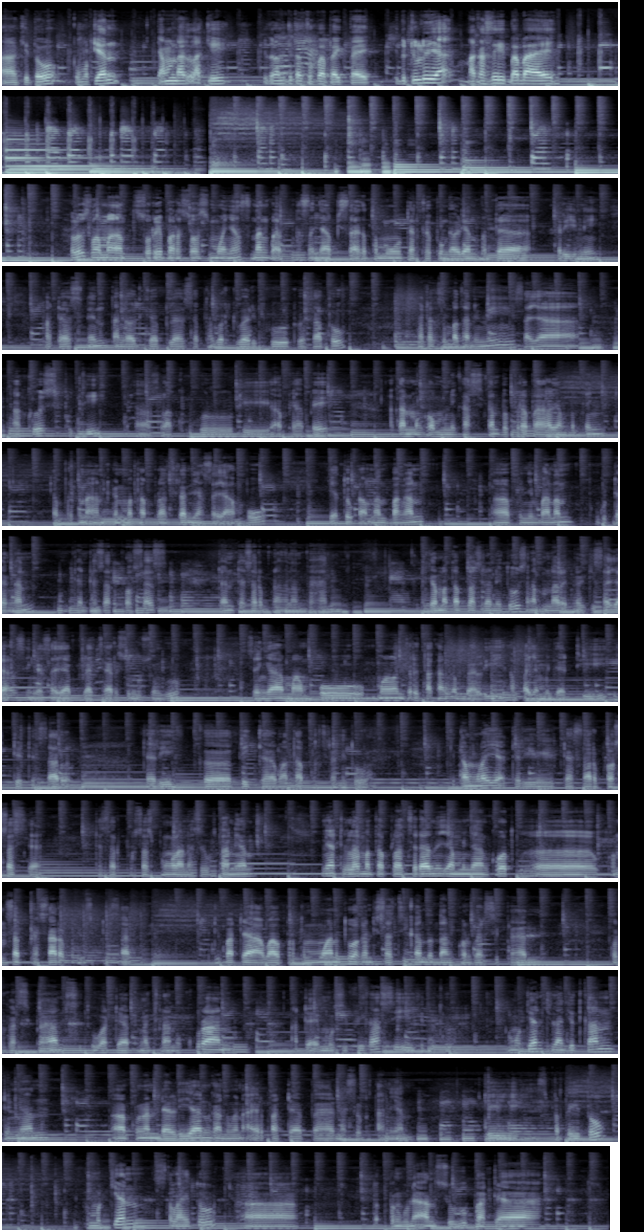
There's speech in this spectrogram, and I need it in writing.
Nah, gitu. Kemudian yang menarik lagi itu nanti kita coba baik-baik. Itu dulu ya. Makasih. Bye bye Selamat sore para siswa semuanya. Senang pak rasanya bisa ketemu dan gabung kalian pada hari ini pada Senin tanggal 13 September 2021 pada kesempatan ini saya Agus Budi eh, selaku guru di APHP akan mengkomunikasikan beberapa hal yang penting yang berkenaan dengan mata pelajaran yang saya ampu yaitu keamanan pangan eh, penyimpanan penggudangan dan dasar proses dan dasar penanganan bahan Ketiga mata pelajaran itu sangat menarik bagi saya sehingga saya belajar sungguh-sungguh sehingga mampu menceritakan kembali apa yang menjadi ide dasar dari ketiga mata pelajaran itu. Kita mulai ya dari dasar proses ya. Dasar proses pengolahan hasil pertanian. Ini adalah mata pelajaran yang menyangkut eh, konsep dasar prinsip dasar. Jadi pada awal pertemuan itu akan disajikan tentang konversi bahan. Konversi bahan di situ ada pengejaran ukuran ada emulsifikasi gitu tuh. Kemudian dilanjutkan dengan uh, pengendalian kandungan air pada bahan hasil pertanian. Jadi seperti itu kemudian setelah itu uh, penggunaan suhu pada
